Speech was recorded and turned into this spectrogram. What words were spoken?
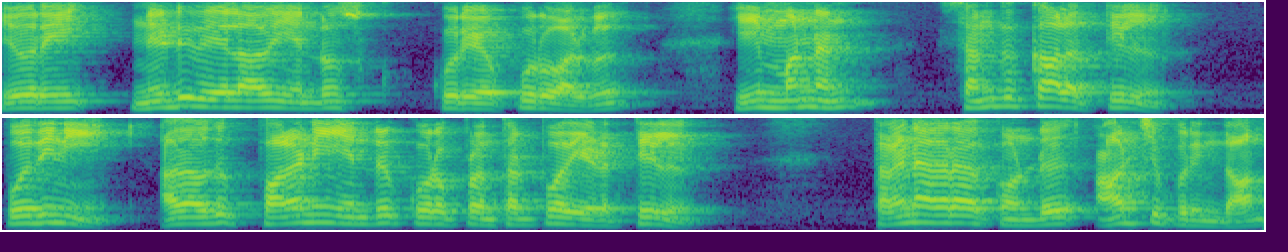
இவரை நெடுவேலாவி என்றும் கூறிய கூறுவார்கள். இம்மன்னன் சங்க காலத்தில் பொதினி அதாவது பழனி என்று கூறப்படும் தற்போதைய இடத்தில் தலைநகராக கொண்டு ஆட்சி புரிந்தான்.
